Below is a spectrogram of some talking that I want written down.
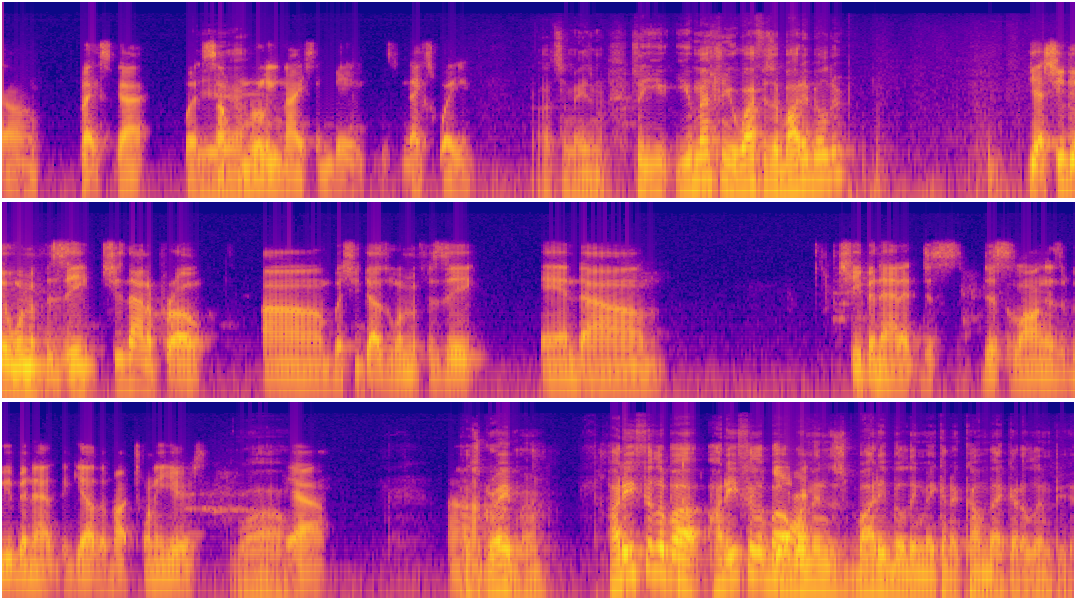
um Flex guy, but Yeah. something really nice and big. This next wave. That's amazing. So you, you mentioned your wife is a bodybuilder. Yeah, she did women physique. She's not a pro, um, but she does women physique, and um, she been at it just just as long as we've been at it together, about twenty years. Wow. Yeah, That's great, man. How do you feel about how do you feel about Yeah. women's bodybuilding making a comeback at Olympia?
